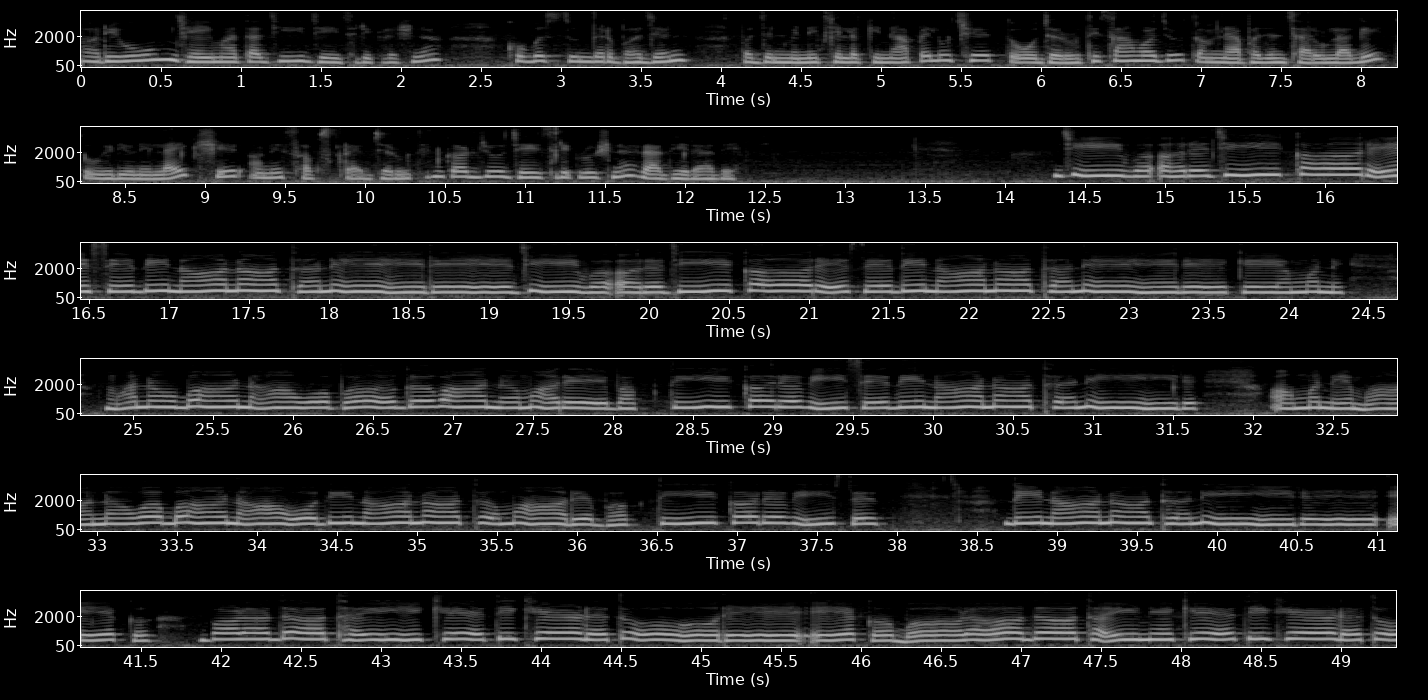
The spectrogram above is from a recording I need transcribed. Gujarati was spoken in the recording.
હરિઓમ જય માતાજી, જય શ્રી કૃષ્ણ. ખૂબ જ સુંદર ભજન ભજન મેં નીચે લખીને આપેલું છે, તો જરૂરથી સાંભળજો. તમને આ ભજન સારું લાગે તો વિડીયોને લાઇક શેર અને સબસ્ક્રાઈબ જરૂરથી કરજો. જય શ્રી કૃષ્ણ, રાધે રાધે. જીવ અરજી કરે સે દિનાનાથને રે, જીવ અરજી કરે સે દિનાનાથને રે, કે મને માનવ બનાવો ભગવાન, મારે ભક્તિ કરવી છે દીનાનાથની રે અમને માનવ બનાવો દીનાનાથ, મારે ભક્તિ કરવી છે દીનાનાથની રે, એક બળદ થઈ ખેતી ખેડતો રે, એક બળદ થઈને ખેતી ખેડતો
